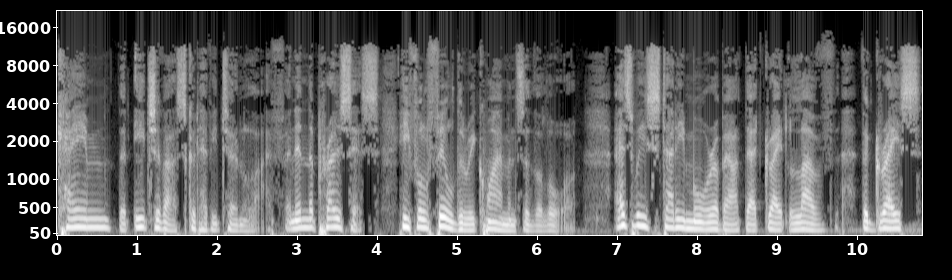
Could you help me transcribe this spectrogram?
came that each of us could have eternal life, and in the process he fulfilled the requirements of the law. As we study more about that great love, the grace,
